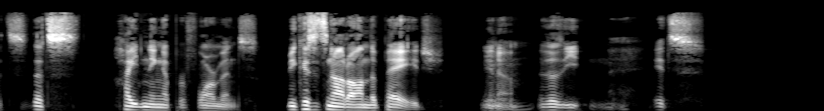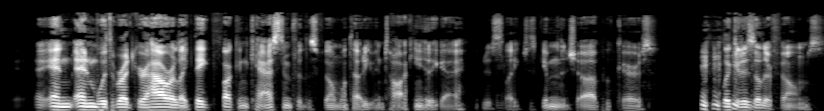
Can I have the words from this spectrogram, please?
it's that's heightening a performance because it's not on the page. You know, it's and and with Rutger Hauer, like they fucking cast him for this film without even talking to the guy. Just like just give him the job. Who cares? Look at his other films.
